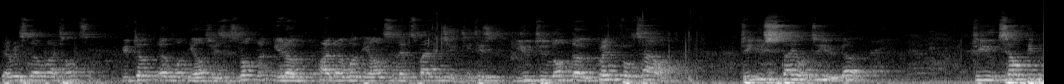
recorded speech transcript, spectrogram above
there is no right answer. You don't know what the answer is. It's not that, you know, I know what the answer, let's manage it. It is, you do not know. Grenfell Tower, do you stay or do you go? Do you tell people,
